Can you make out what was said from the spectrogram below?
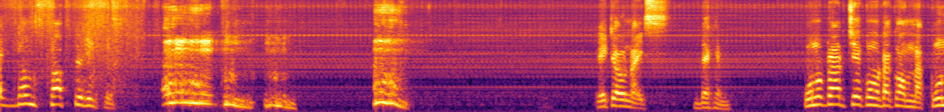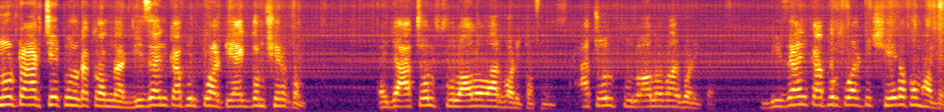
একদম সফট দিচ্ছে এটাও নাইস দেখেন। কোনোটার চেয়ে কোনোটা কম না, কোনোটার চেয়ে কোনোটা কম না। ডিজাইন কাপড় কোয়ালিটি একদম সেরকম। এই যে আচল ফুল অল ওভার বডিটা আচল ফুল অল ওভার বডিটা ডিজাইন কাপড় কোয়ালিটি সেরকম হবে।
